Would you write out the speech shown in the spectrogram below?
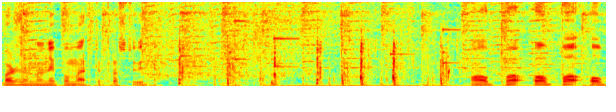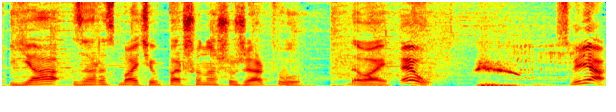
бажано не померти просто від них. Опа, опа, оп. Я зараз бачив першу нашу жертву. Давай. Еу! Свиня!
